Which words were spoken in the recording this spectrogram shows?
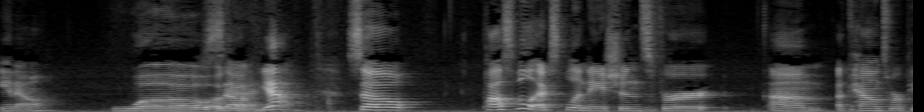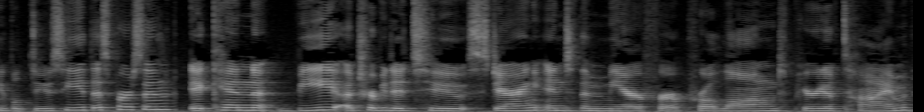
You know. Whoa. Okay. So yeah. So possible explanations for um, accounts where people do see this person. It can be attributed to staring into the mirror for a prolonged period of time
